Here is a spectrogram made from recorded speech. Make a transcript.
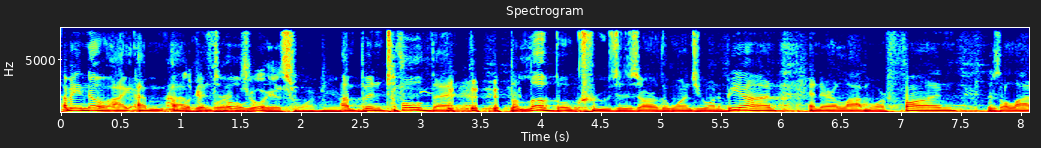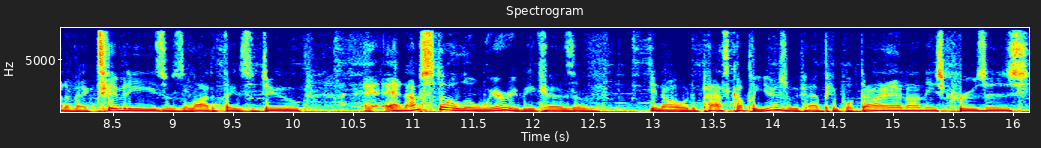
I mean, no, I, I'm, I'm I've looking been for told. a joyous one. You know? I've been told that the Love Boat cruises are the ones you want to be on, and they're a lot more fun. There's a lot of activities. There's a lot of things to do, and I'm still a little weary because of you know the past couple of years we've had people dying on these cruises,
